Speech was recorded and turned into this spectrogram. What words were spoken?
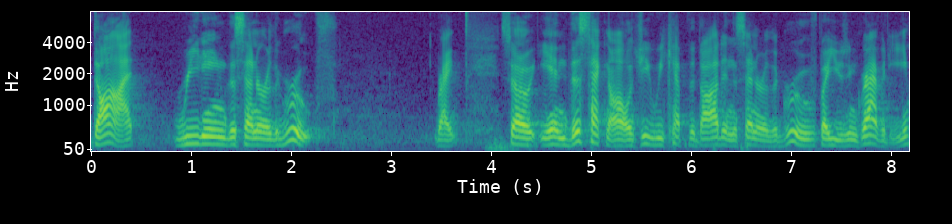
dot reading the center of the groove, right? So in this technology, we kept the dot in the center of the groove by using gravity,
